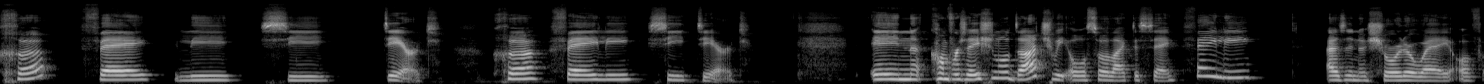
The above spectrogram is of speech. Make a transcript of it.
Gefeliciteerd gefeliciteerd. Gefeliciteerd. In conversational Dutch, we also like to say feli, as in a shorter way of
